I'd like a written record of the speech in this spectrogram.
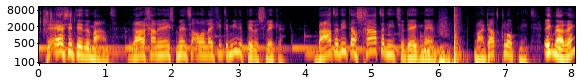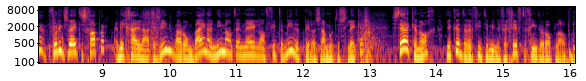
De R zit in de maand. Daar gaan ineens mensen allerlei vitaminepillen slikken. Baat het niet, dan schaadt het niet, zo denkt men. Maar dat klopt niet. Ik ben Renger, voedingswetenschapper en ik ga je laten zien waarom bijna niemand in Nederland vitaminepillen zou moeten slikken. Sterker nog, je kunt er een vitaminevergiftiging door oplopen.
